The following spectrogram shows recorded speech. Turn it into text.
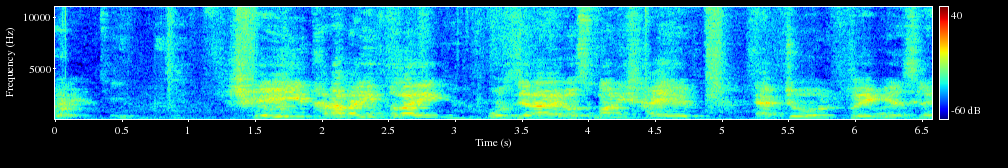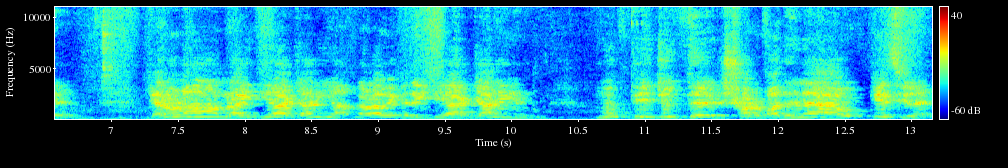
করে সেই ধারাবাহিকতায় ও জেনারেল ওসমানী সাহেব একজন হয়ে গিয়েছিলেন। কেননা আমরা ইতিহাস জানি আপনারাও এখানে ইতিহাস জানেন মুক্তিযুদ্ধের সর্বাধিনায়ক কে ছিলেন?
